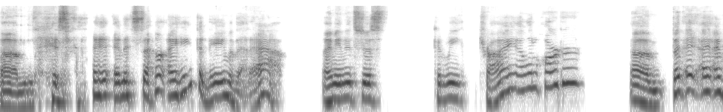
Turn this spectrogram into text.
Um, and it's I hate the name of that app. I mean, it's just could we try a little harder? Um, but I, I,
